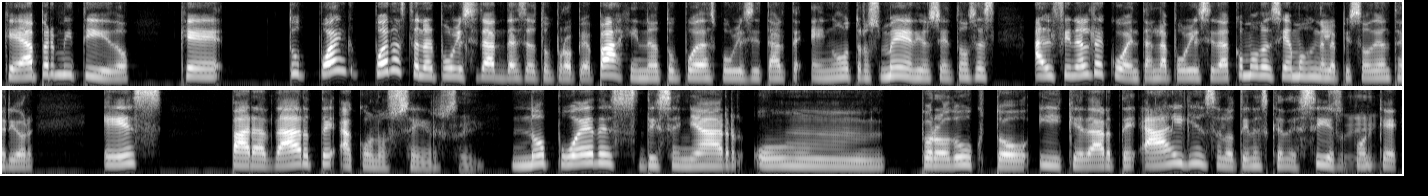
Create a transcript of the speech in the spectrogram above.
que ha permitido que tú puedas tener publicidad desde tu propia página, tú puedas publicitarte en otros medios. Entonces, al final de cuentas, la publicidad, como decíamos en el episodio anterior, es para darte a conocer. No puedes diseñar un producto y quedarte, a alguien se lo tienes que decir, porque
